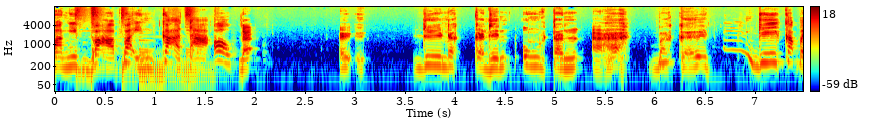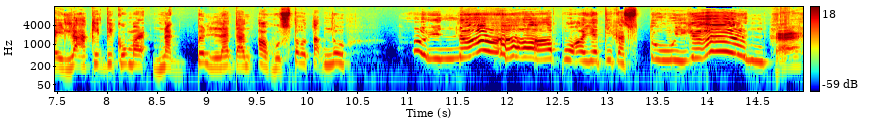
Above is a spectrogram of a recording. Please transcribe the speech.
Mangibabain ka, tao. Da, ay, di na ka din ungtan ah. Bakit? Hindi ka may laki di ko ma- a husto tapno. Ay na, apo ayat ti kastuyan. Ha?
